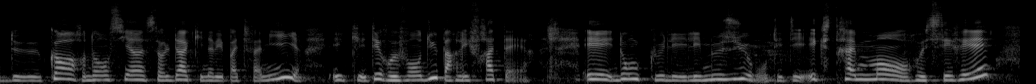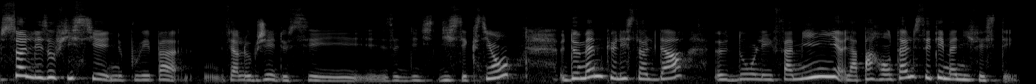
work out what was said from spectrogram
de corps d'anciens soldats qui n'avaient pas de famille et qui étaient revendus par les fratères. Et donc, les, les mesures ont été extrêmement resserré. Seuls les officiers ne pouvaient pas faire l'objet de ces dissections, de même que les soldats euh, dont les familles, la parentèle s'était manifestée.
